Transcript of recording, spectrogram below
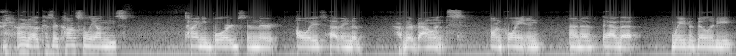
I don't know, because they're constantly on these tiny boards and they're always having to have their balance on point, and I don't know, they have that wave ability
